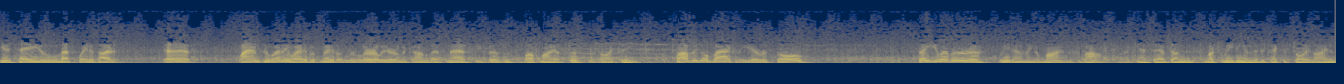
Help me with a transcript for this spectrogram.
you say you left Buenos Aires? Yes. Planned to anyway, but made a little earlier on account of that nasty business about my assistant. Oh, I see. Probably go back in a year or so. Say, you ever uh, read anything of mine, Mr. Brown? I can't say I've done much reading in the detective storyline.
